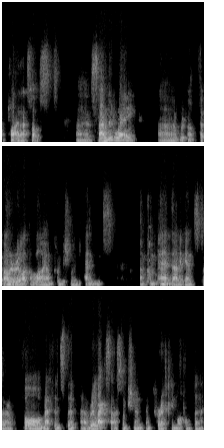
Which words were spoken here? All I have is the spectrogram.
apply that sort of uh, standard way uh, that only rely on conditional independence and compared that against uh, four methods that uh, relax that assumption and, and correctly model the,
